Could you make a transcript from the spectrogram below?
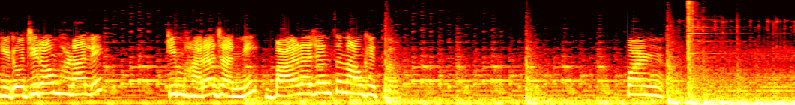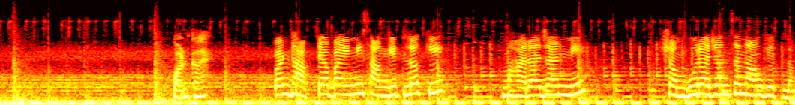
हिरोजीराव म्हणाले की महाराजांनी बाळराजांचं नाव घेतलं. पण पण काय? पण धाकट्या बाईंनी सांगितलं की महाराजांनी शंभूराजांचं नाव घेतलं.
